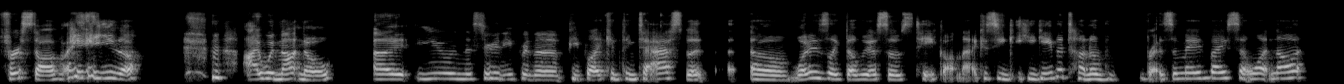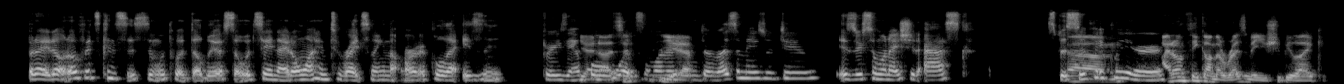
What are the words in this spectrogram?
first off, you know, I would not know. Uh, you and Mr. Hoodie for the people I can think to ask, but uh, what is like WSO's take on that? Because he he gave a ton of resume advice and whatnot but I don't know if it's consistent with what WSO would say, and I don't want him to write something in the article that isn't, for example, no, what a- someone yeah. in their resumes would do. Is there someone I should ask specifically, or I don't think on the resume you should be like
